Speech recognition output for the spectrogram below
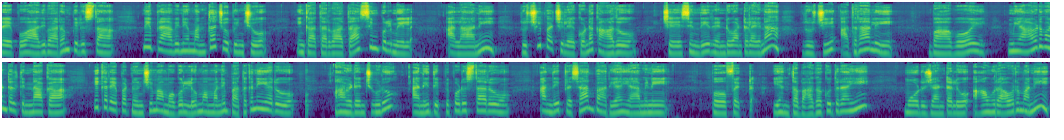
రేపు ఆదివారం పిలుస్తా. నీ ప్రావీణ్యం అంతా చూపించు. ఇంకా తర్వాత సింపుల్ మీల్. అలా అని రుచి పచ్చి లేకుండా కాదు. చేసింది రెండు వంటలైనా? రుచి అదరాలి. బాబోయ్ మీ ఆవిడ వంటలు తిన్నాక ఇక రేపటి నుంచి మా మొగుళ్ళు మమ్మల్ని బతకనీయరు. ఆవిడని చూడు అని దిప్పి పొడుస్తారు అంది ప్రసాద్ భార్య యామిని. పర్ఫెక్ట్ ఎంత బాగా కుదిరాయి? మూడు జంటలు ఆవురావురమని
